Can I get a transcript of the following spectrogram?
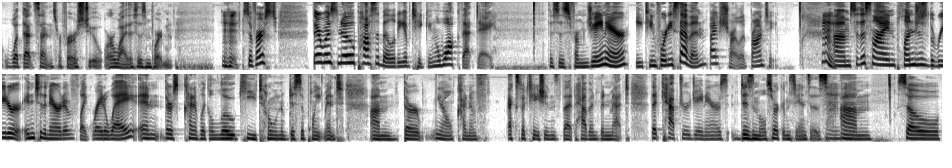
what that sentence refers to or why this is important. So first, there was no possibility of taking a walk that day. This is from Jane Eyre, 1847, by Charlotte Bronte. Um, so this line plunges the reader into the narrative like right away, and there's kind of like a low key tone of disappointment. Um, there, you know, kind of expectations that haven't been met that capture Jane Eyre's dismal circumstances. Um, so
